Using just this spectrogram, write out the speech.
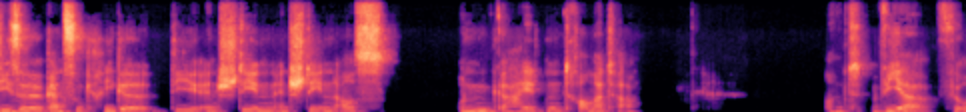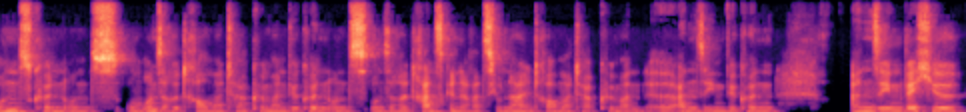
diese ganzen Kriege, die entstehen, entstehen aus ungeheilten Traumata. Und wir für uns können uns um unsere Traumata kümmern. Wir können uns unsere transgenerationalen Traumata kümmern, äh, ansehen. Wir können ansehen, welche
